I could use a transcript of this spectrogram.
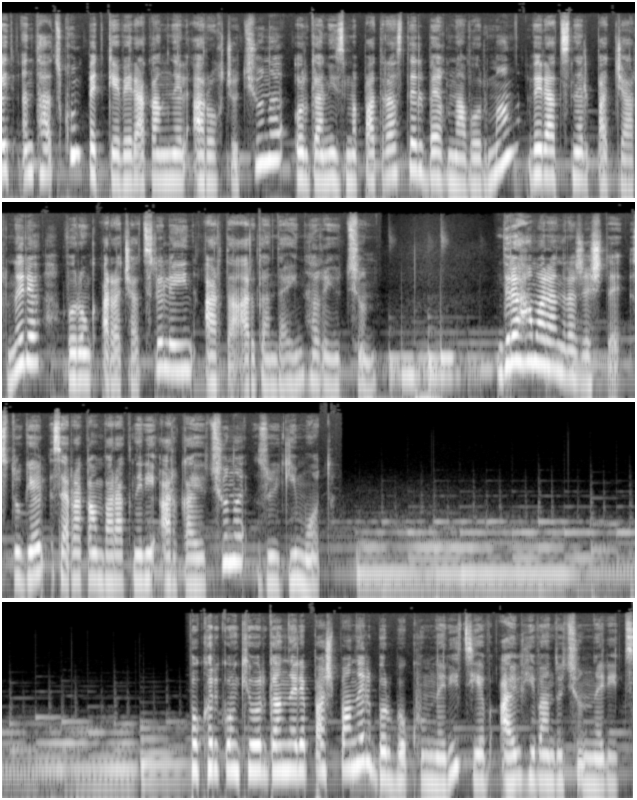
Այդ ընթացքում պետք է վերականգնել առողջությունը, օրգանիզմը պատրաստել բեղմնավորման, վերացնել պատճառները, որոնք առաջացրել էին արտաարգանդային հղիություն։ Դրա համար անհրաժեշտ է ստուգել սեռական բարակների արկայությունը զույգի մոտ։ Փոքր կոնքի օրգանները պաշտպանել բորբոքումներից եւ այլ հիվանդություններից։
